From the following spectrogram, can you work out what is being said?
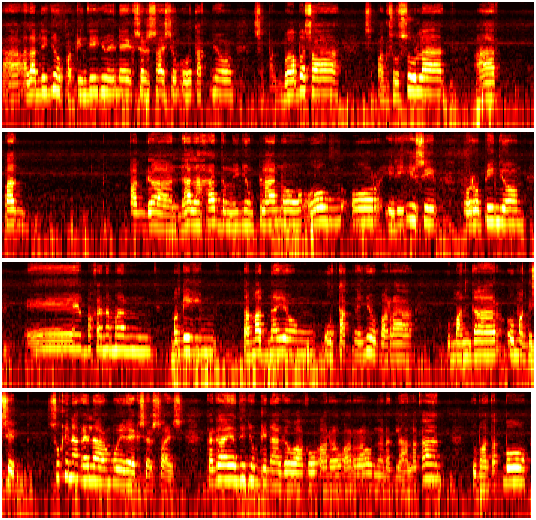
Ah, alam niyo pag hindi nyo ina-exercise yung utak nyo sa pagbabasa, sa pagsusulat, at pag paglalakad ng inyong plano o, or iniisip or opinion, eh baka naman magiging tamad na yung utak ninyo para umandar o mag-isip. So kinakailangan mo i-exercise. Kagaya din yung ginagawa ko araw-araw na naglalakad, tumatakbo.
